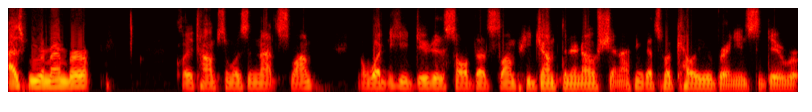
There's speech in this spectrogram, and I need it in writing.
as we remember, Klay Thompson was in that slump. What did he do to solve that slump? He jumped in an ocean. I think that's what Kelly Oubre needs to do.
